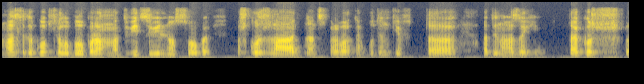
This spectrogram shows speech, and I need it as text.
Внаслідок обстрілу було поранено дві цивільні особи. Пошкоджено 11 приватних будинків та один газогін. Також е,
